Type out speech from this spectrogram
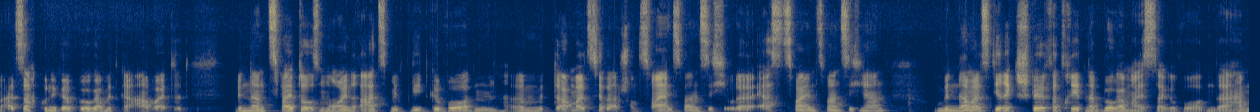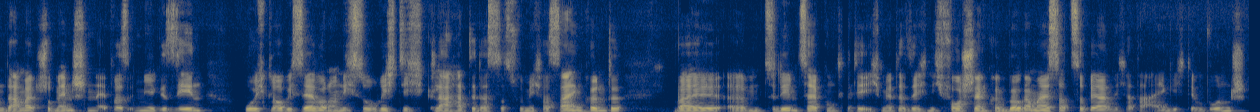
als sachkundiger Bürger mitgearbeitet bin dann 2009 Ratsmitglied geworden, ähm, mit damals ja dann schon 22 oder erst 22 Jahren und bin damals direkt stellvertretender Bürgermeister geworden. Da haben damals schon Menschen etwas in mir gesehen, wo ich glaube ich selber noch nicht so richtig klar hatte, dass das für mich was sein könnte, weil ähm, zu dem Zeitpunkt hätte ich mir tatsächlich nicht vorstellen können, Bürgermeister zu werden. Ich hatte eigentlich den Wunsch,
